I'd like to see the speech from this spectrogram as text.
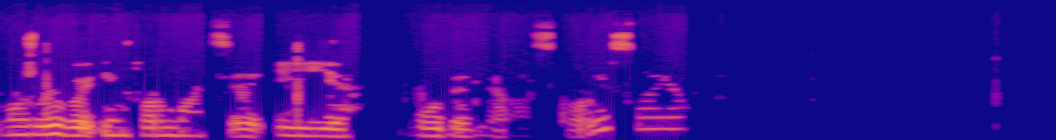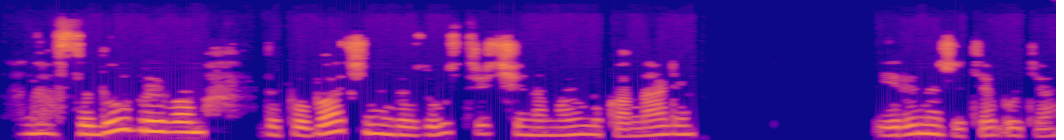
Можливо, інформація і буде для вас корисною. На все добре вам. До побачення, до зустрічі на моєму каналі Ірина Життя Буття.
